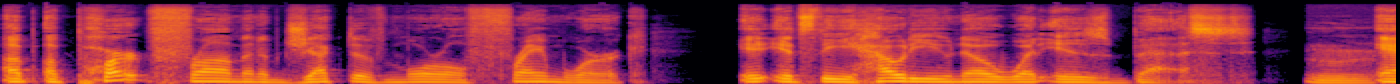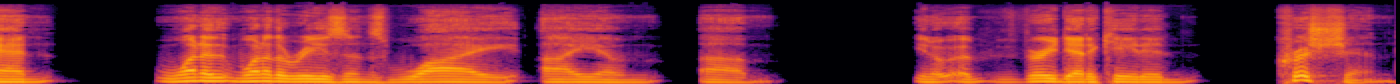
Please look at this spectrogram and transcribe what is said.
a, apart from an objective moral framework, it, it's the how do you know what is best? Mm. And one of the, one of the reasons why I am, um, you know, a very dedicated Christian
